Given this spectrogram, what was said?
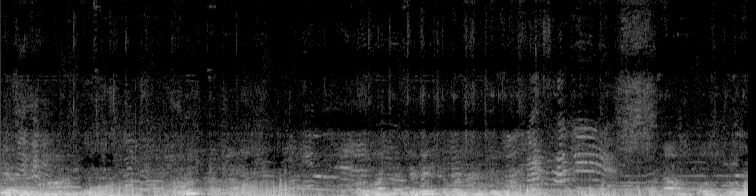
Yeah, we on. Who's the from the limit to Bernardo. But now suppose Bruno.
